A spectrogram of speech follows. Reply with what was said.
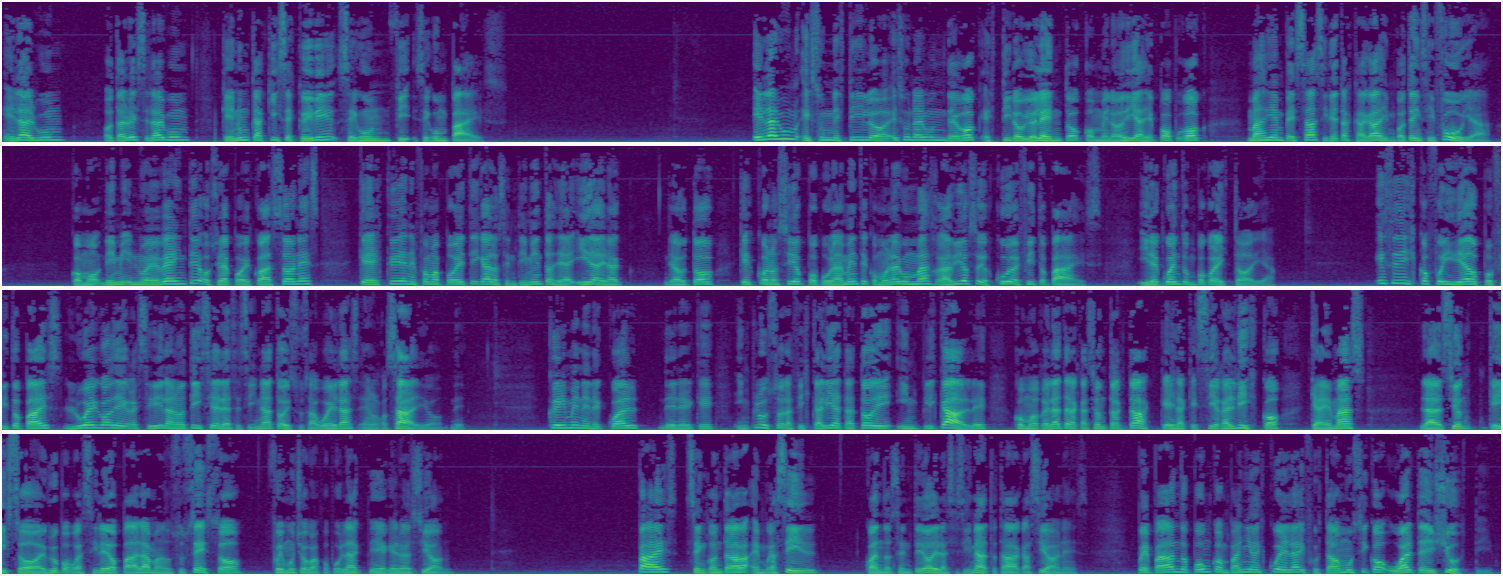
el álbum, o tal vez el álbum que nunca quise escribir según, según Páez. El álbum es un estilo, es un álbum de rock estilo violento, con melodías de pop rock más bien pesadas y letras cargadas de impotencia y furia, como de 1920 o Ciudad por los Corazones, que describen en forma poética los sentimientos de la la- del autor, que es conocido popularmente como el álbum más rabioso y oscuro de Fito Páez. Y le cuento un poco la historia. Ese disco fue ideado por Fito Páez luego de recibir la noticia del asesinato de sus abuelas en Rosario, de- crimen en el cual, en el que incluso la fiscalía trató de implicarle, como relata la canción Track Track, que es la que cierra el disco, que además la versión que hizo el grupo brasileño Paralama de un suceso fue mucho más popular que la versión. Páez se encontraba en Brasil cuando se enteró del asesinato, estaba de vacaciones, preparando por un compañero de escuela y frustrado músico Walter Giusti.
